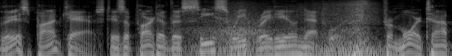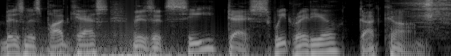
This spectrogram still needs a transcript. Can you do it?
This podcast is a part of the C Suite Radio Network. For more top business podcasts, visit c-suiteradio.com.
